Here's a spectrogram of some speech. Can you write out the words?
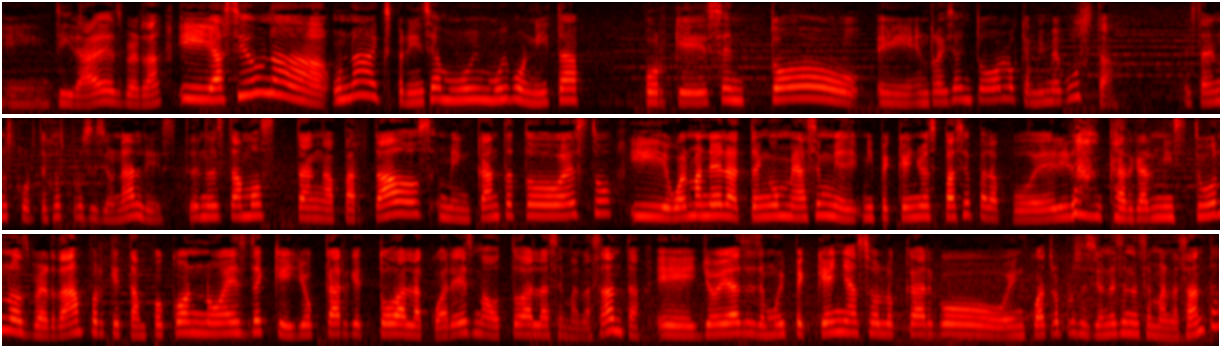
entidades, ¿verdad? Y ha sido una, una experiencia muy, muy bonita porque es en todo, eh, en raíz en todo lo que a mí me gusta, estar en los cortejos procesionales. Entonces no estamos tan apartados, me encanta todo esto y de igual manera tengo, me hacen mi, pequeño espacio para poder ir a cargar mis turnos, ¿verdad? Porque tampoco no es de que yo cargue toda la cuaresma o toda la Semana Santa. Eh, yo ya desde muy pequeña solo cargo en cuatro procesiones en la Semana Santa,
